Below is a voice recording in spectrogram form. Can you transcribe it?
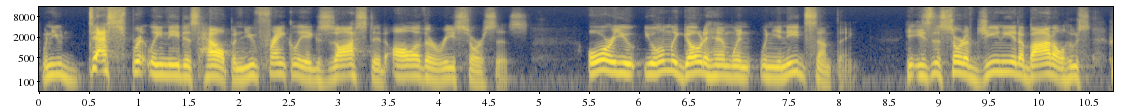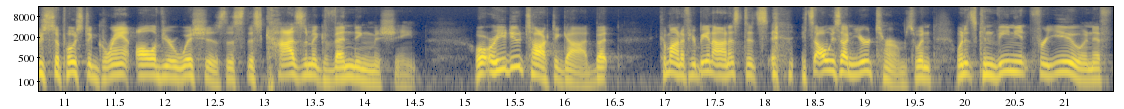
when you desperately need his help and you've frankly exhausted all other resources. Or you, you only go to him when, when you need something. He's this sort of genie in a bottle who's, who's supposed to grant all of your wishes, this, this cosmic vending machine. Or, or you do talk to God, but come on, if you're being honest, it's, it's always on your terms, when, when it's convenient for you. And if,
